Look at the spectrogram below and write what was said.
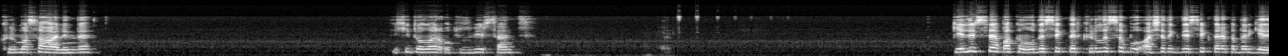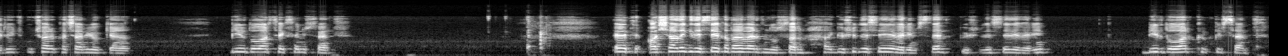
Kırması halinde 2 dolar 31 sent. Gelirse bakın o destekler kırılırsa bu aşağıdaki desteklere kadar gelir. Hiç uçar kaçar yok yani. 1 dolar 83 sent. Evet aşağıdaki desteğe kadar verdim dostlarım. Güçlü desteği de vereyim size. Güçlü desteği de vereyim. 1 dolar 41 sent.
